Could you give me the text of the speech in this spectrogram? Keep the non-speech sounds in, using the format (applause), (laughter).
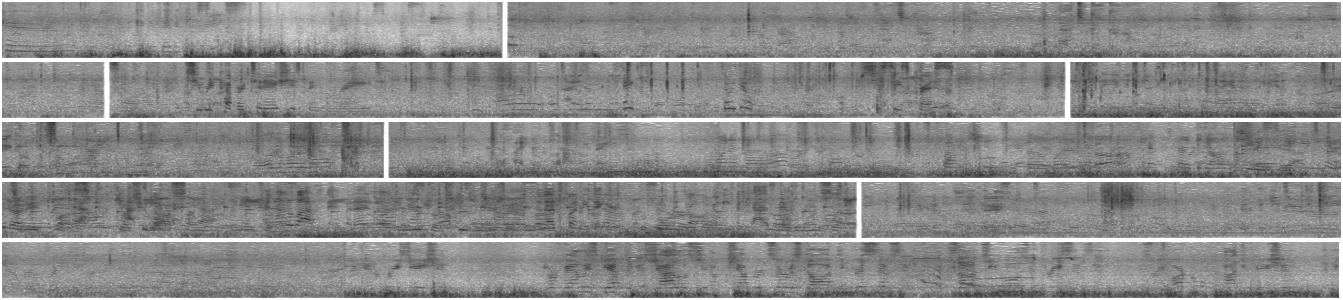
Okay. I'll give you baby kisses. Girl. She recovered today. She's been great. Hey, so do. Oh, she sees Chris. There you go. Put some water. She lost some in I interest. know the last name, but I didn't know In utero, excuse me. And, And that's funny that you're before your dog, I mean, the cat. Uh, oh, the ones that and appreciation. Your family's gift of this Shiloh Sh- Shepherd service dog to Chris Simpson, son of Chief Officer 3 Simpson, is a remarkable contribution that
